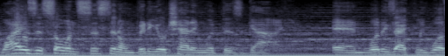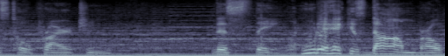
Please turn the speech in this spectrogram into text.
Why is it so insistent on video chatting with this guy? And what exactly was told prior to this thing? Like, who the heck is Dom, bro?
